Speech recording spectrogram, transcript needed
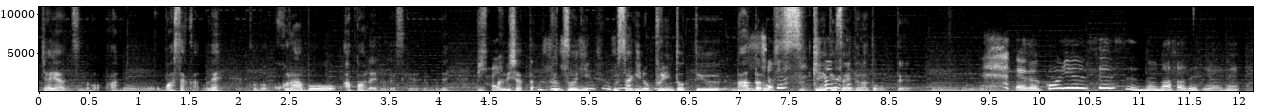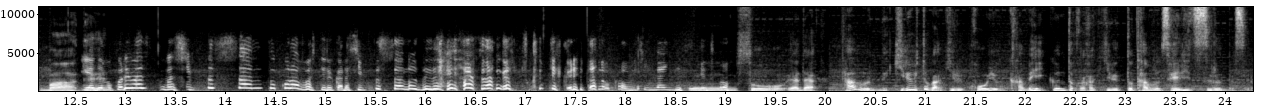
ジャイアンツの、あのー、まさかのねこのコラボアパレルですけれどもね。びっくりしちゃった、はい、普通にうさぎのプリントっていうなんだろう。すげえデザインだなと思って。うん だからこういうセンスのなさですよね。まあ、ね、いやでもこれは、まあ、シップスさんとコラボしてるからシップスさんのデザイナーさんが作ってくれたのかもしれないんですけど。うん、そういやだから多分ね着る人が着るこういう亀井君とかが着ると多分成立するんですよ。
